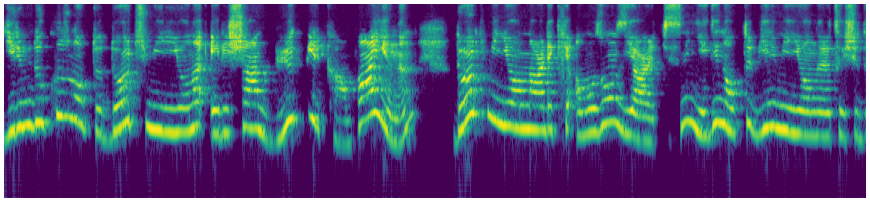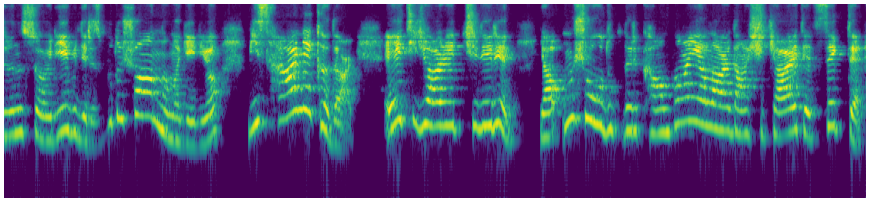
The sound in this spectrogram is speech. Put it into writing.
29.4 milyona erişen büyük bir kampanyanın 4 milyonlardaki Amazon ziyaretçisinin 7.1 milyonlara taşıdığını söyleyebiliriz. Bu da şu anlama geliyor. Biz her ne kadar e-ticaretçilerin yapmış oldukları kampanyalardan şikayet etsek de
